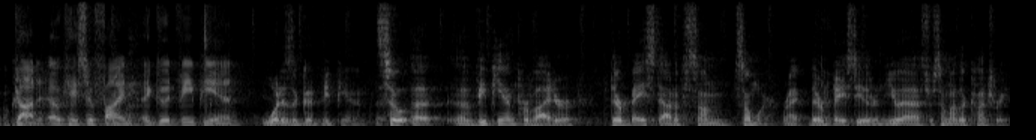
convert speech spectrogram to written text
Okay? Got it. Okay, so find a good VPN. What is a good VPN? So uh, a VPN provider, they're based out of some somewhere, right? They're based either in the U.S. or some other country.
